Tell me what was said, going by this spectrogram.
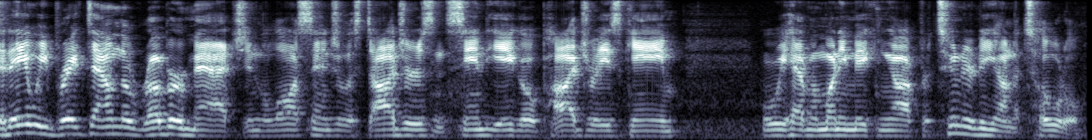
Today we break down the rubber match in the Los Angeles Dodgers and San Diego Padres game, where we have a money making opportunity on a total.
